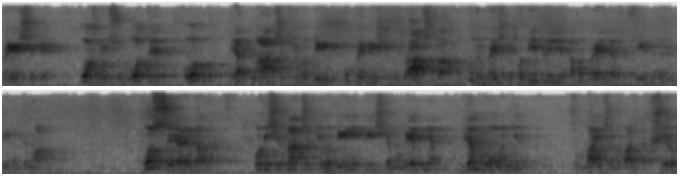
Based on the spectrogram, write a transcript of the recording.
бесіди. Кожної суботи о 15 годині у приміщенні братства будуть бесіди по Біблії або перегляд фільмів на біблійну тематику. По середах о 18 годині після молебня для молоді, ну, мається на увазі так широко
